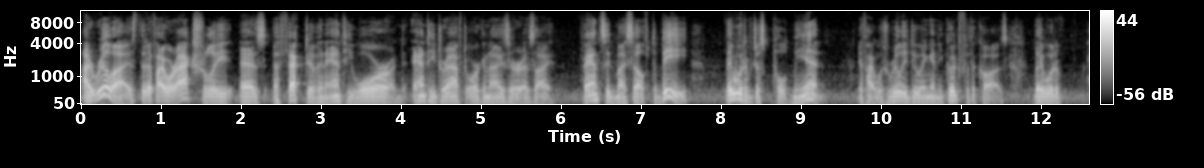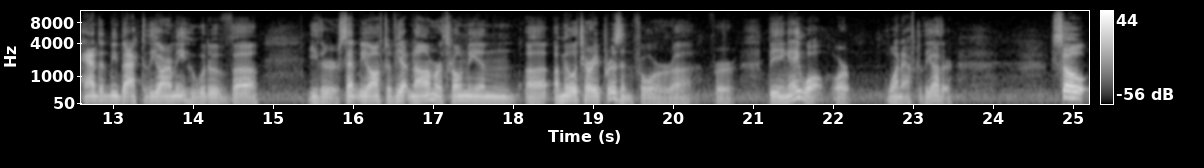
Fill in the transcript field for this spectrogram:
I realized that if I were actually as effective an anti-war and anti-draft organizer as I fancied myself to be, they would have just pulled me in if I was really doing any good for the cause. They would have handed me back to the army, who would have uh, either sent me off to Vietnam or thrown me in uh, a military prison for uh, for being AWOL, or one after the other. So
